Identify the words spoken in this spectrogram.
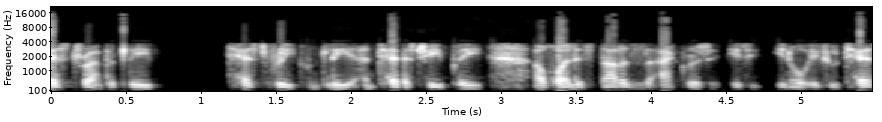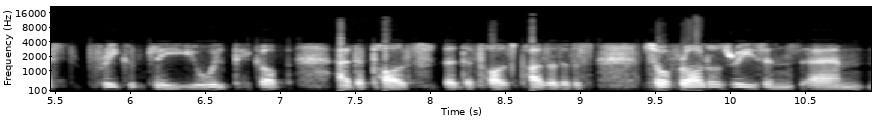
test rapidly, test frequently and test cheaply. And while it's not as accurate, it, you know, if you test frequently, you will pick up uh, the false the, the, false positives. So for all those reasons. Um,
